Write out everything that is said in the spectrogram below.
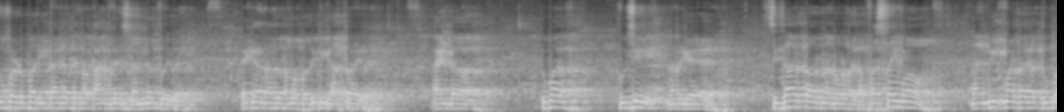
ಸೂಪರ್ ಡೂಪರ್ ಹಿಟ್ ಅನ್ನೋ ಕಾನ್ಫಿಡೆನ್ಸ್ ನನಗಂತೂ ಇದೆ. ಯಾಕೆಂದರೆ ಅದು ನಮ್ಮ ಬದುಕಿಗೆ ಹತ್ರ ಇದೆ. ಆ್ಯಂಡ್ ತುಂಬ ಖುಷಿ ನನಗೆ ಸಿದ್ಧಾರ್ಥ ಅವ್ರನ್ನ ನೋಡಿದಾಗ. ಫಸ್ಟ್ ಟೈಮು ನಾನು ಮೀಟ್ ಮಾಡಿದಾಗ ತುಂಬ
